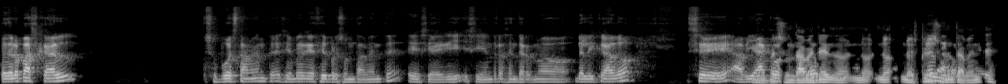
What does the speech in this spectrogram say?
Pedro Pascal, supuestamente, siempre hay que decir presuntamente, si, hay- si entras en terreno delicado, se había No, presuntamente, no, no, no, no es presuntamente.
